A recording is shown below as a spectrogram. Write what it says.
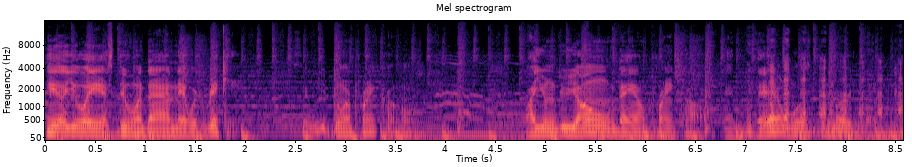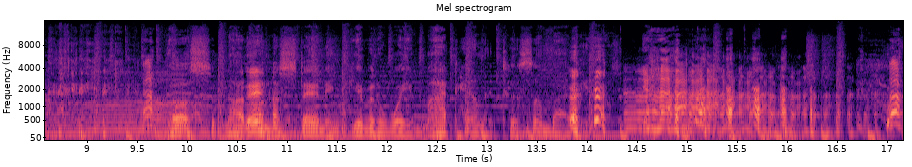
"Hell, your ass doing down there with Ricky?" I said, "We doing prank calls. Why you don't do your own damn prank call?" And there was the murder. Oh. Thus, not There. understanding giving away my talent to somebody else. Uh.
